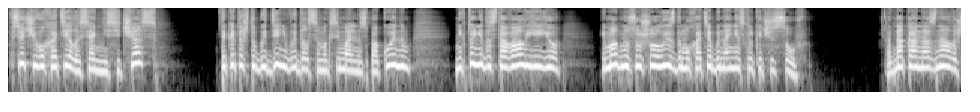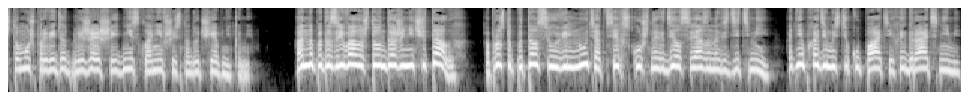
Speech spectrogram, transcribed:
Все, чего хотелось Анне сейчас, так это чтобы день выдался максимально спокойным, никто не доставал ее, и Магнус ушел из дому хотя бы на несколько часов. Однако она знала, что муж проведет ближайшие дни, склонившись над учебниками. Анна подозревала, что он даже не читал их, а просто пытался увильнуть от всех скучных дел, связанных с детьми, от необходимости купать их, играть с ними,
